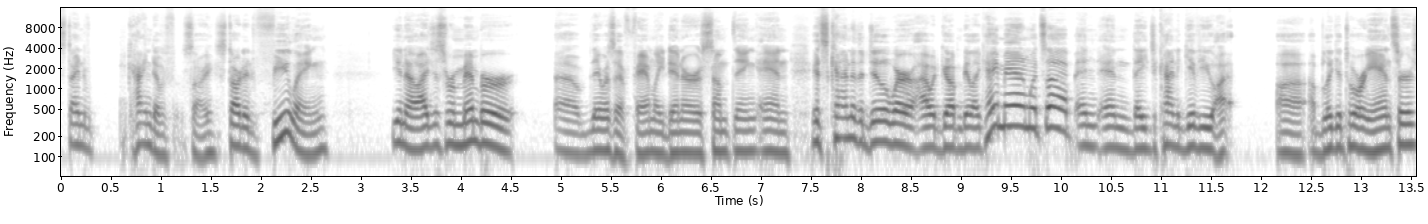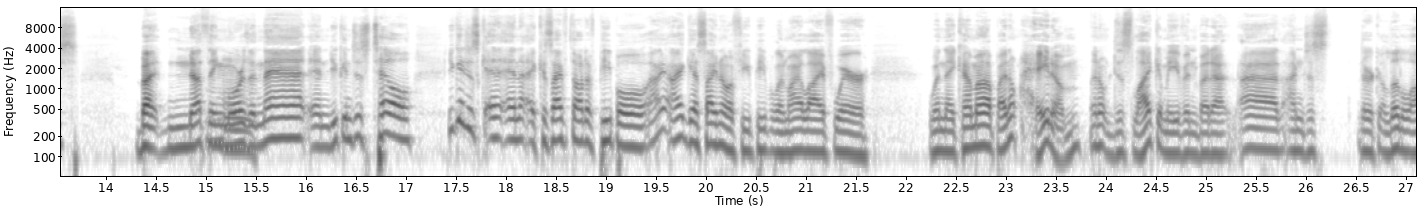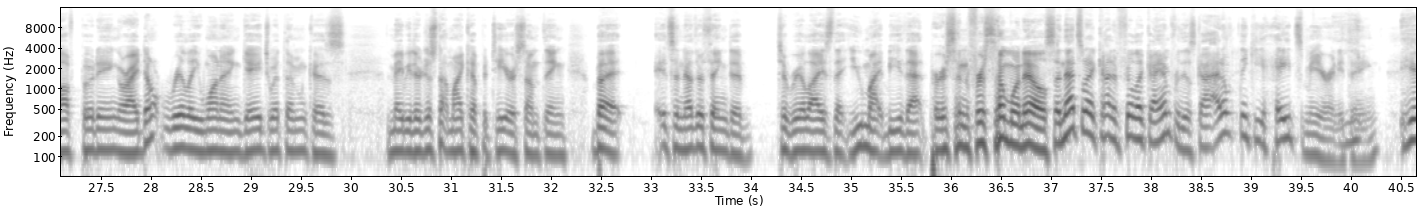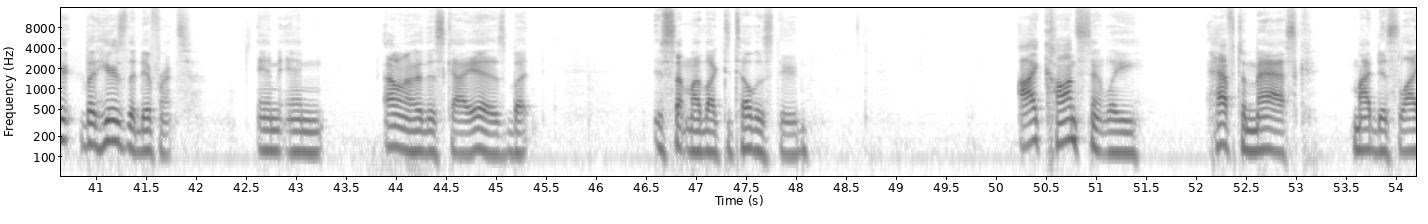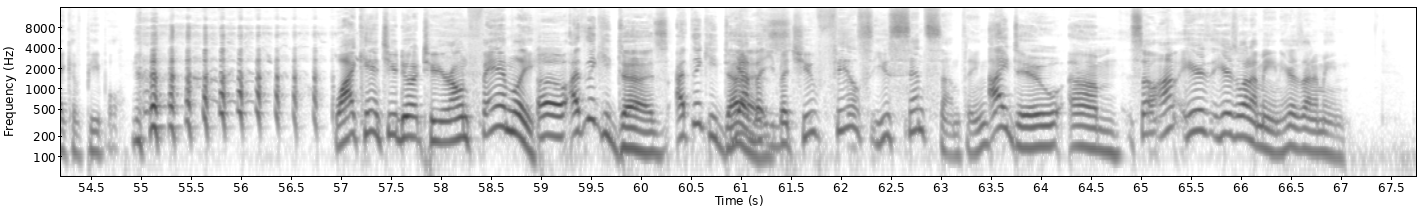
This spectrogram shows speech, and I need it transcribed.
kind of kind of sorry started feeling. You know, I just remember uh, there was a family dinner or something, and it's kind of the deal where I would go up and be like, "Hey, man, what's up?" and and they kind of give you uh, uh, obligatory answers, but nothing more than that, and you can just tell. You can just and because I've thought of people, I, I guess I know a few people in my life where when they come up, I don't hate them, I don't dislike them even, but uh, uh, I'm just they're a little off-putting, or I don't really want to engage with them because maybe they're just not my cup of tea or something. But it's another thing to to realize that you might be that person for someone else, and that's what I kind of feel like I am for this guy. I don't think he hates me or anything. Here, but here's the difference, and and I don't know who this guy is, but it's something I'd like to tell this dude. I constantly have to mask my dislike of people. Why can't you do it to your own family? Oh, I think he does. I think he does. yeah, but but you feel you sense something. I do. Um, so I'm here's here's what I mean. Here's what I mean.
